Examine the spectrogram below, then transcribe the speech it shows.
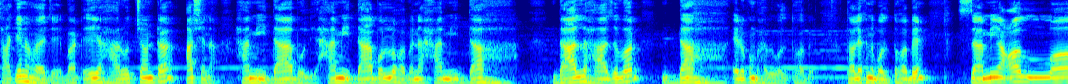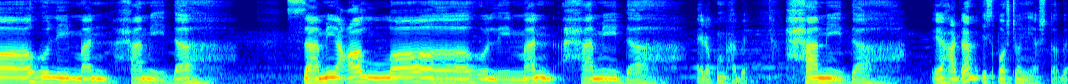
সাকিন হয়ে যায় বাট এই হার উচ্চারণটা আসে না। হামিদা বলি। হামিদা বললে হবে না, হামিদাহ। দাল হাজবর দাহ এরকমভাবে বলতে হবে। তাহলে এখানে বলতে হবে সামি লিমান হামিদাহ। সামি লিমান হামিদাহ। এরকমভাবে। হামিদাহ। এ হাটা স্পষ্ট নিয়ে আসতে হবে।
